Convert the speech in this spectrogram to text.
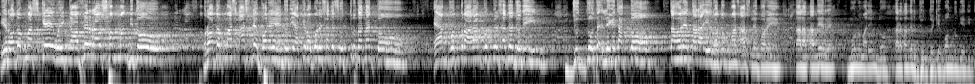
এই রজব মাসকে ওই কাফেররাও সম্মান দিত। রজব মাস আসলে পরে যদি একের অপরের সাথে শত্রুতা থাকতো, এক গোত্র আর এক গোত্রের সাথে যদি যুদ্ধ লেগে থাকতো, তাহলে তারা এই রজব মাস আসলে পরে তারা তাদের মনোমালিন্য, তারা তাদের যুদ্ধকে বন্ধ দিয়ে দিত।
